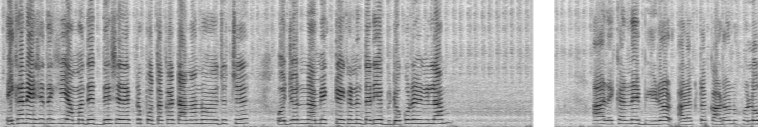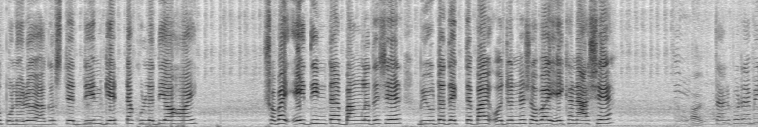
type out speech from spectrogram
এখানে এসে দেখি আমাদের দেশের একটা পতাকা টানানো হয়েছে ওই জন্য আমি একটু এখানে দাঁড়িয়ে ভিডিও করে নিলাম। আর এখানে ভিড় আর একটা কারণ হলো পনেরোই আগস্টের দিন গেটটা খুলে দেওয়া হয়। সবাই এই দিনটা বাংলাদেশের ভিউটা দেখতে পায় ওই জন্য সবাই এইখানে আসে। তারপরে আমি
